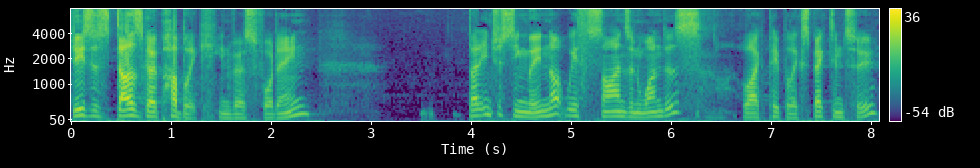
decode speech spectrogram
Jesus does go public in verse 14, but interestingly, not with signs and wonders like people expect him to.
